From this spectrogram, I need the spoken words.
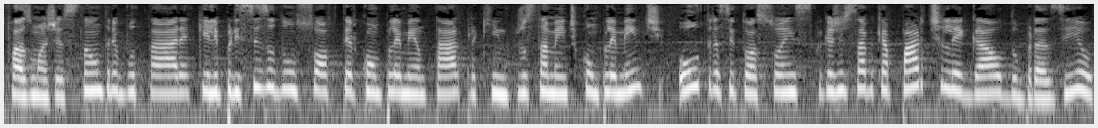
faz uma gestão gestão tributária, que ele precisa de um software complementar para que justamente complemente outras situações, porque a gente sabe que a parte legal do Brasil,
